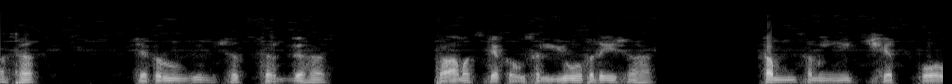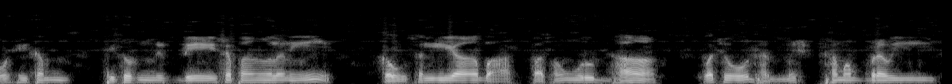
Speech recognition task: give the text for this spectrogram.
अथ चतुर्विंशः सर्गः रामस्य कौसल्योपदेशः। तम् समीक्ष्य त्वोहितम् पितुर्निर्देशपालने कौसल्या बाष्पसंवृद्धा वचो धर्मिष्ठमब्रवीत्।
